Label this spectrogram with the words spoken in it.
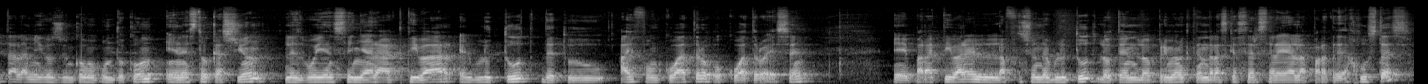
tal amigos de uncomo.com? En esta ocasión les voy a enseñar a activar el Bluetooth de tu iPhone 4 o 4S. Eh, para activar la función de Bluetooth lo, primero que tendrás que hacer será la parte de ajustes.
